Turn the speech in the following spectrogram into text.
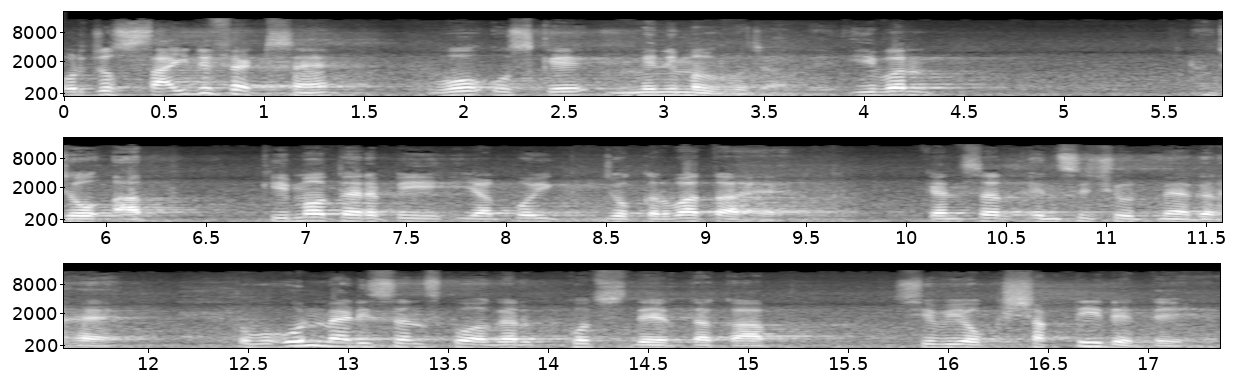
और जो साइड इफ़ेक्ट्स हैं, वो उसके मिनिमल हो जाते हैं। इवन जो आप कीमोथेरेपी या कोई जो करवाता है, कैंसर इंस्टीट्यूट में अगर है तो वो उन मेडिसिन को अगर कुछ देर तक आप शिवयोग शक्ति देते हैं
